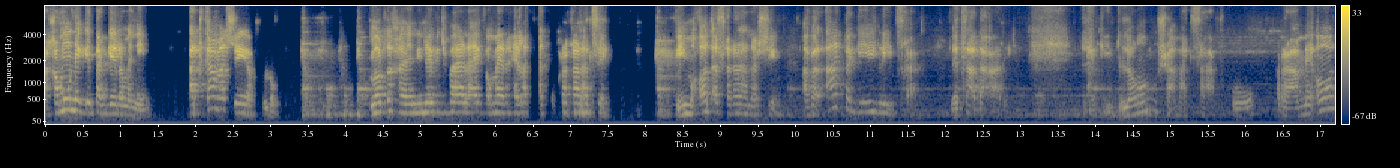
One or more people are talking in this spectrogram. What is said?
לחמו נגד הגרמנים, עד כמה שיכולו. מרדכי אנינביץ' בא אליי ואומר, הלה, את מוכרחה לצאת, עם עוד עשרה אנשים, אבל את תגיעי ליצחק, לצד הארי. להגיד לו שהמצב הוא רע מאוד,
